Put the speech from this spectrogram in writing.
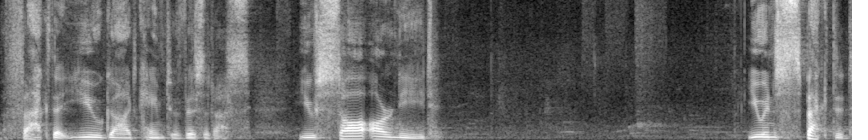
the fact that you, God, came to visit us. You saw our need. You inspected.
